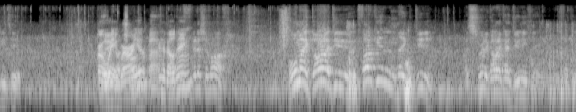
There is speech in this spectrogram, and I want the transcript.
2v2. Bro, They wait, where are shot in you? the back. In the Bumpy, building? Finish him off. Oh my god, dude! Fucking, like, dude. I swear to god I can't do anything. You fucking...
